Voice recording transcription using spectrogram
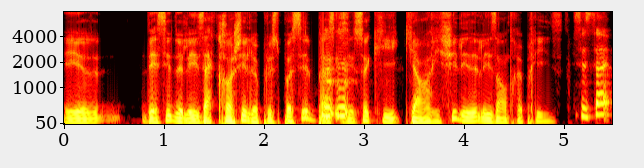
et euh, d'essayer de les accrocher le plus possible parce que c'est ça qui, enrichit les, entreprises. C'est ça,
